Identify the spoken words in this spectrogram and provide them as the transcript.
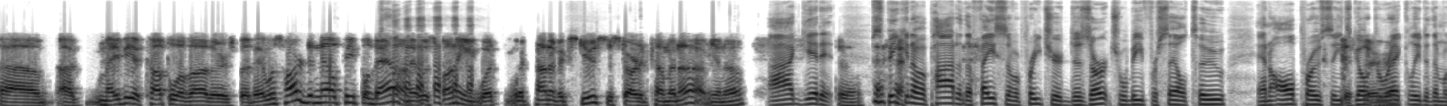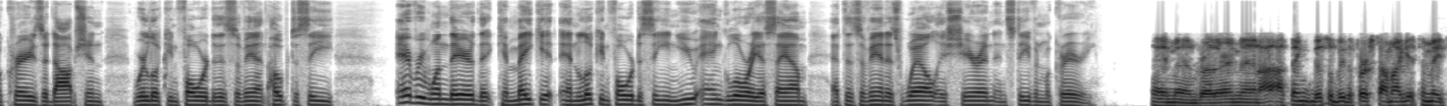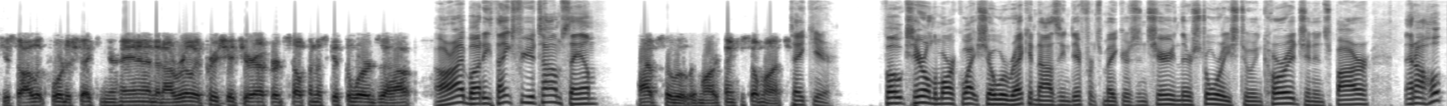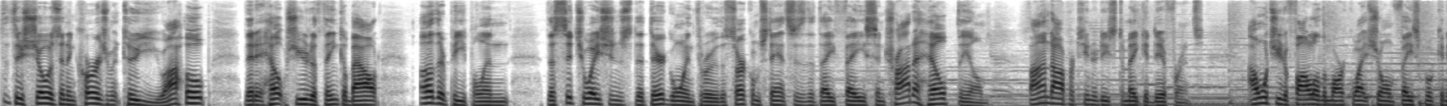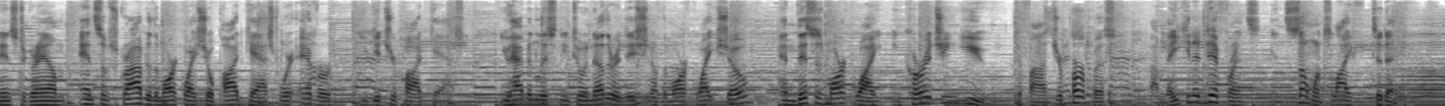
uh, uh, maybe a couple of others, but it was hard to nail people down. It was funny what what kind of excuses started coming up, you know. I get it. So- Speaking of a pie to the face of a preacher, desserts will be for sale too, and all proceeds Yes, go sir. directly to the McCrary's adoption. We're looking forward to this event. Hope to see everyone there that can make it, and looking forward to seeing you and Gloria Sam at this event as well as Sharon and Stephen McCrary. Amen, brother. Amen. I, I think this will be the first time I get to meet you, so I look forward to shaking your hand, and I really appreciate your efforts helping us get the words out. All right, buddy. Thanks for your time, Sam. Absolutely, Mark. Thank you so much. Take care. Folks, here on the Mark White Show, we're recognizing difference makers and sharing their stories to encourage and inspire. And I hope that this show is an encouragement to you. I hope that it helps you to think about other people and the situations that they're going through, the circumstances that they face, and try to help them find opportunities to make a difference. I want you to follow The Mark White Show on Facebook and Instagram and subscribe to The Mark White Show podcast wherever you get your podcast. You have been listening to another edition of The Mark White Show, and this is Mark White encouraging you to find your purpose by making a difference in someone's life today.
